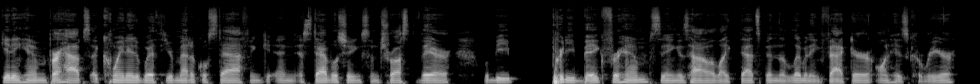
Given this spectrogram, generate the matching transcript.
getting him perhaps acquainted with your medical staff and, and establishing some trust there would be pretty big for him, seeing as how like that's been the limiting factor on his career.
